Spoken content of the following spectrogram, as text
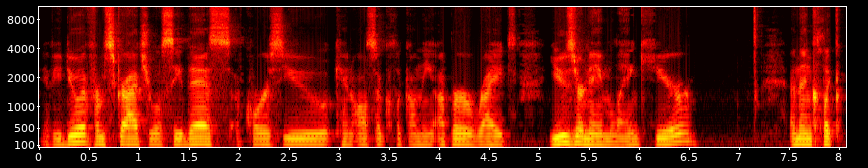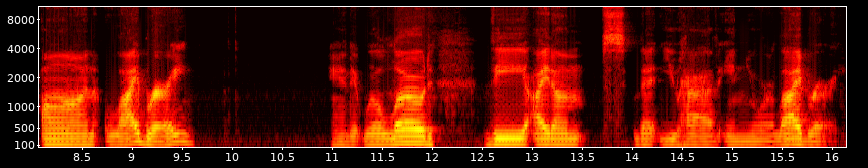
If you do it from scratch, you will see this. Of course, you can also click on the upper right username link here and then click on library and it will load the items that you have in your library.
